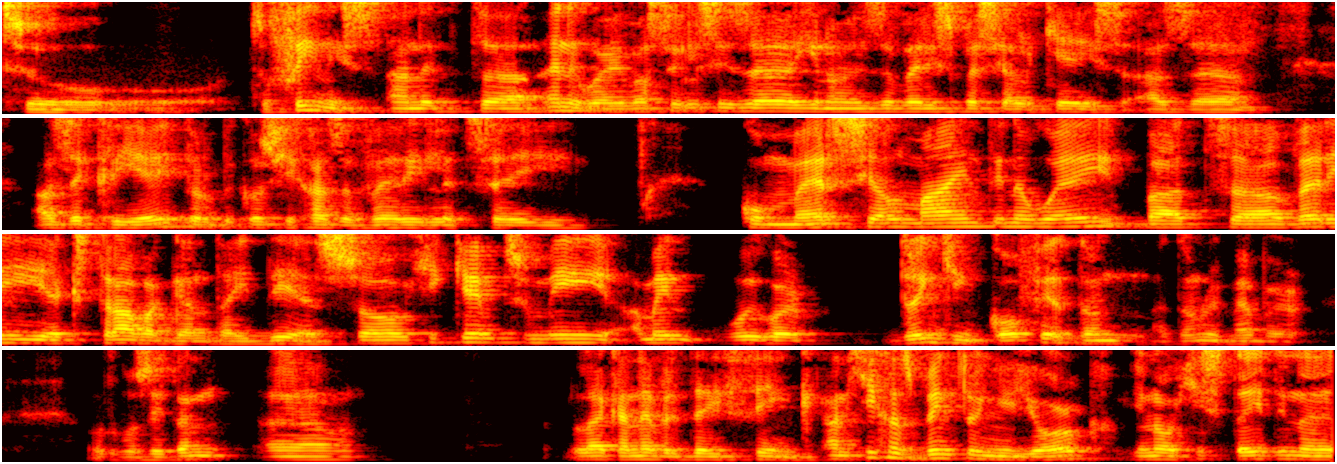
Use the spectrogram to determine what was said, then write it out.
to to finish and it uh, anyway vasilis is a you know is a very special case as a as a creator because he has a very let's say commercial mind in a way, but uh, very extravagant ideas. So he came to me. I mean, we were drinking coffee. I don't, I don't remember what was it, and uh, like an everyday thing. And he has been to New York. You know, he stayed in a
